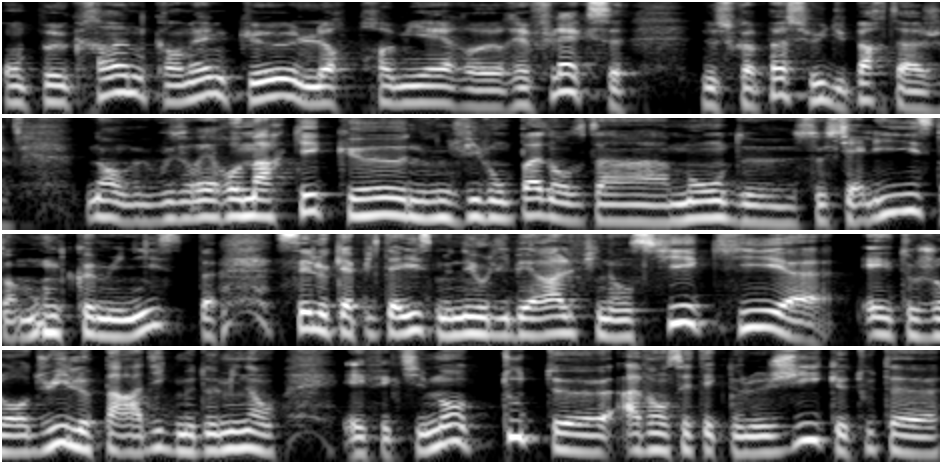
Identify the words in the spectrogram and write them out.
on peut craindre quand même que leur premier réflexe ne soit pas celui du partage. Non, vous aurez remarqué que nous ne vivons pas dans un monde socialiste, un monde communiste. C'est le capitalisme néolibéral financier qui est aujourd'hui le paradigme dominant. Et effectivement, toute avancée technologique, toute, euh,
